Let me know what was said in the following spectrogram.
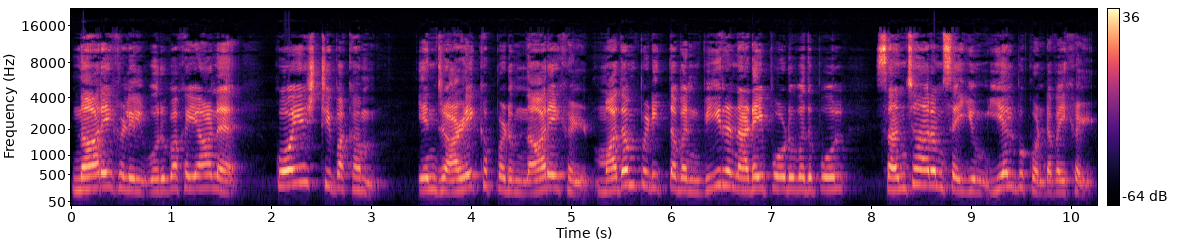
நாரைகளில் ஒரு வகையான கோயஷ்டிபகம் என்று அழைக்கப்படும் நாரைகள் மதம் பிடித்தவன் வீர நடை போடுவது போல் சஞ்சாரம் செய்யும் இயல்பு கொண்டவைகள்.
